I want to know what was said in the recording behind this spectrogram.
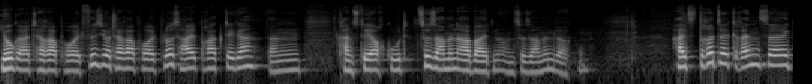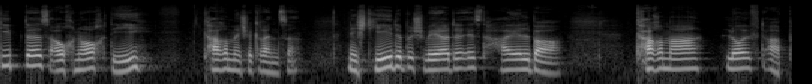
Yogatherapeut, Physiotherapeut plus Heilpraktiker, dann kannst du ja auch gut zusammenarbeiten und zusammenwirken. Als dritte Grenze gibt es auch noch die karmische Grenze. Nicht jede Beschwerde ist heilbar. Karma läuft ab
